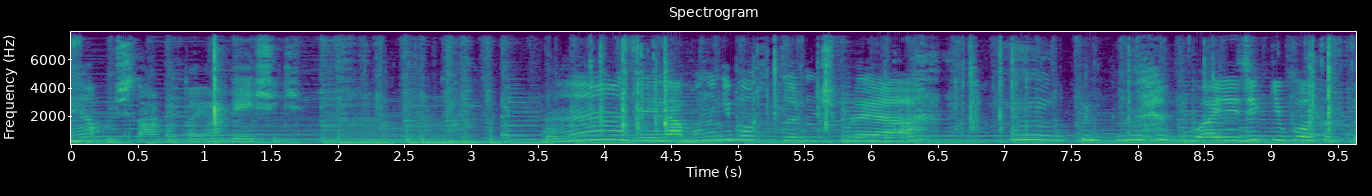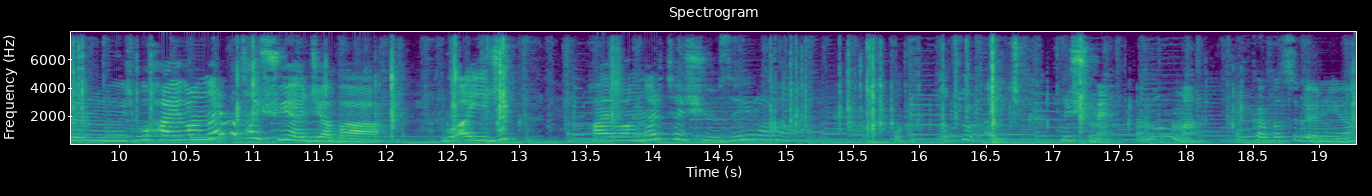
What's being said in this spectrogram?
ne yapmışlar burada ya değişik. Ha, Zehra bunun gibi oturtmuş buraya. Bu ayıcık gibi oturtmuş. Bu hayvanları mı taşıyor acaba? Bu ayıcık hayvanları taşıyor Zehra. Otur ayıcık. Düşme tamam mı? Kafası dönüyor.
